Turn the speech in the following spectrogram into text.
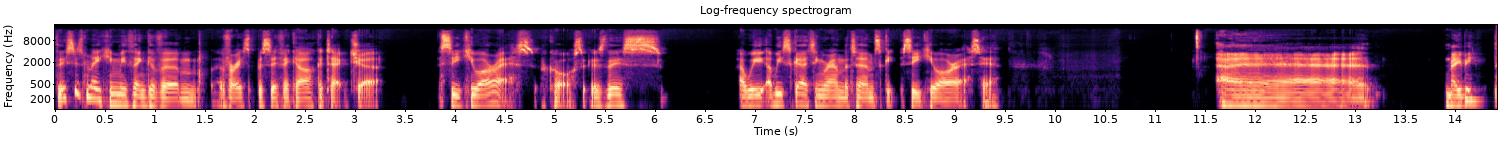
This is making me think of um, a very specific architecture, CQRS. Of course, is this? Are we are we skirting around the term CQRS here? Uh, maybe.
